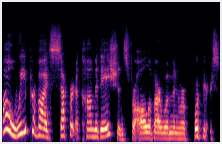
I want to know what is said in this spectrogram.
oh, we provide separate accommodations for all of our women reporters.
